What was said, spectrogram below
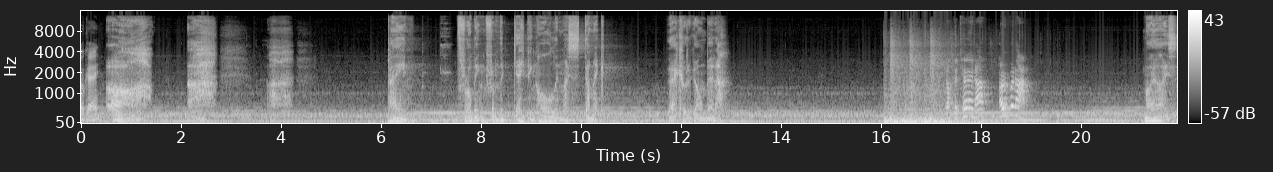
Okay. Ah. Ah. Ah. Pain. Throbbing from the gaping hole in my stomach. That could have gone better. Dr. Turner, open up. My eyes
